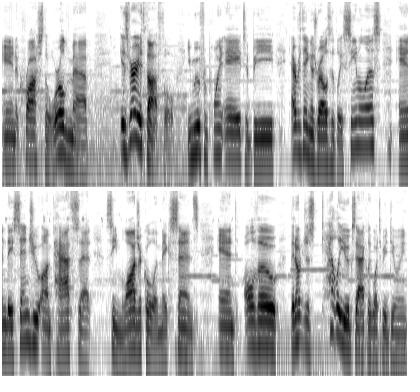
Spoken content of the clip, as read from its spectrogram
and across the world map is very thoughtful. You move from point A to B, everything is relatively seamless, and they send you on paths that seem logical and make sense. And although they don't just tell you exactly what to be doing,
